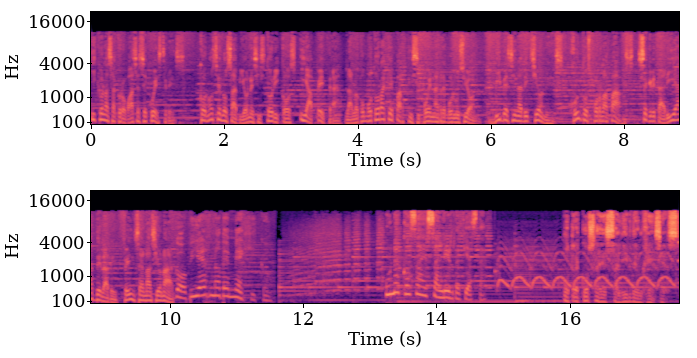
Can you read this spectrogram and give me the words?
y con las acrobacias ecuestres. Conoce los aviones históricos y a Petra, la locomotora que participó en la revolución. Vive sin adicciones. Juntos por la paz. Secretaría de la Defensa Nacional. Gobierno de México. Una cosa es salir de fiesta. Otra cosa es salir de urgencias.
